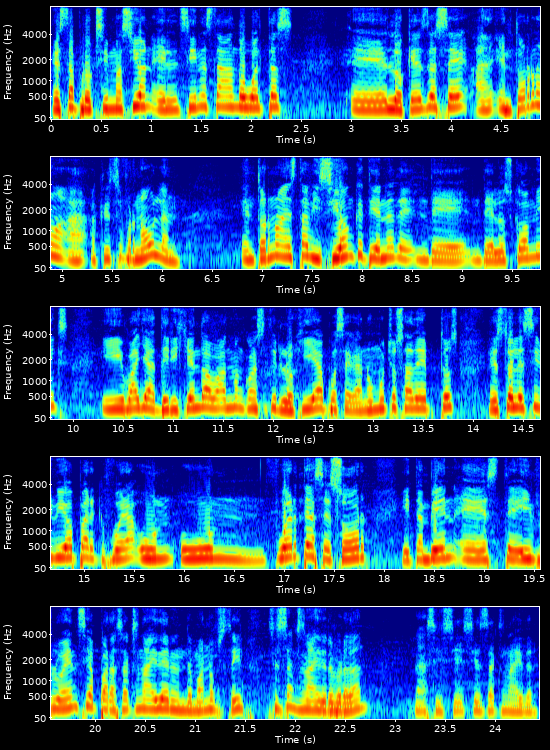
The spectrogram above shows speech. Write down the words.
esta aproximación. El cine está dando vueltas, eh, lo que es DC, a- en torno a, a Christopher Nolan en torno a esta visión que tiene de, de- de los cómics y vaya, dirigiendo a Batman con esta trilogía, pues se ganó muchos adeptos. Esto le sirvió para que fuera un, un fuerte asesor y también este influencia para Zack Snyder en The Man of Steel. Sí Zack Snyder, ¿verdad? Ah, sí, sí, sí es Zack Snyder.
